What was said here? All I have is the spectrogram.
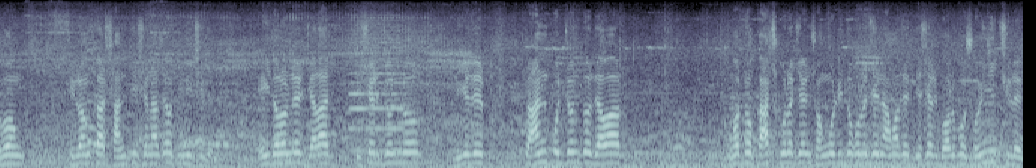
এবং শ্রীলঙ্কার শান্তি সেনাতেও তিনি ছিলেন। এই ধরনের যারা দেশের জন্য নিজেদের প্রাণ পর্যন্ত দেওয়ার মতো কাজ করেছেন, সংগঠিত করেছেন, আমাদের দেশের গর্ব সৈনিক ছিলেন,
